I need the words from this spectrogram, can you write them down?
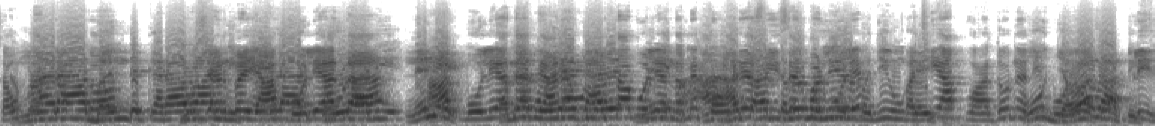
સૌ બંધ કરાવવા આપ બોલ્યા હતા. આપ બોલ્યા હતા ત્યારે બોલતા બોલ્યા. તમે કોંગ્રેસ વિશે પણ બોલ્યા પછી. આપ વાંધો નથી હું જવાબ આપી.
